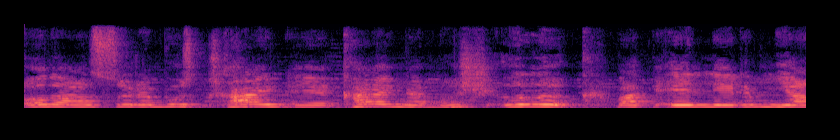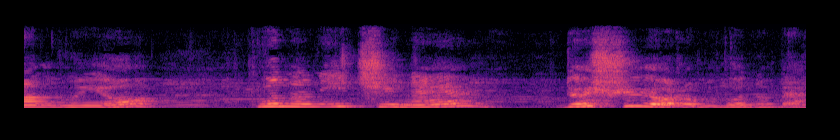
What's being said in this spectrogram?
Ondan sonra bu kayn- e, kaynamış ılık. Bak ellerim yanmıyor. Bunun içine döşüyorum bunu ben.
